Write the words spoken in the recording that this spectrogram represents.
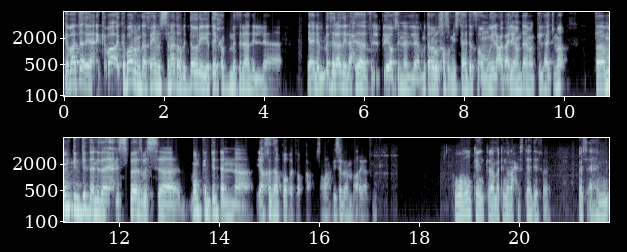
كبات يعني كبا- كبار المدافعين والسناتر بالدوري يطيحوا بمثل هذه ال- يعني مثل هذه الأحداث في ال playoffs إن المدرب الخصم يستهدفهم ويلعب عليهم دائما كل هجمة. فممكن جدا إذا يعني السبيرز بس آه، ممكن جدا آه، ياخذها بوب أتوقع صراحة في سبع مباريات. ممكن هو ممكن كلامك إنه راح يستهدفه بس أهم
